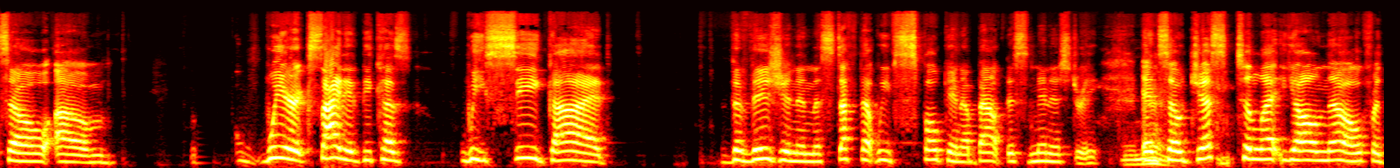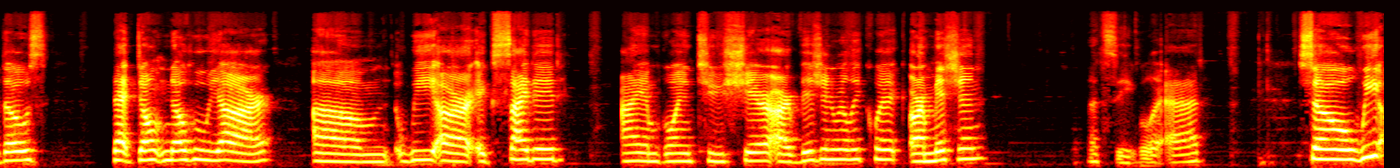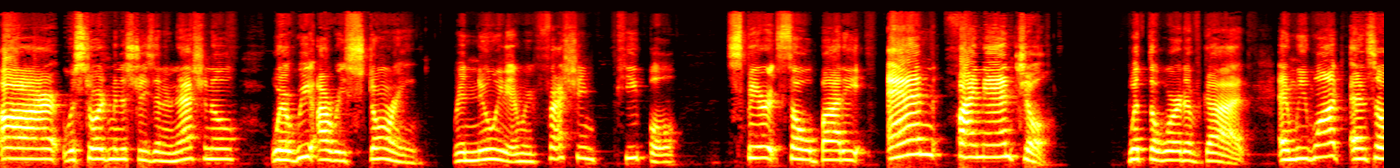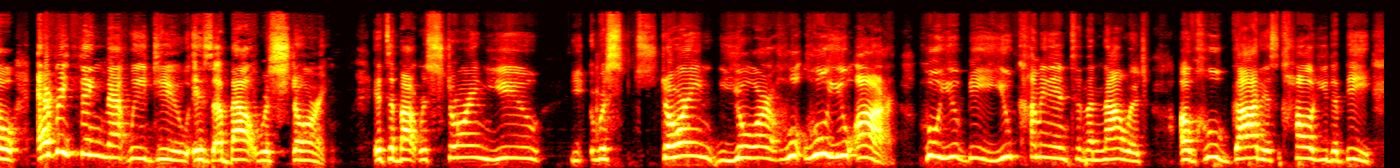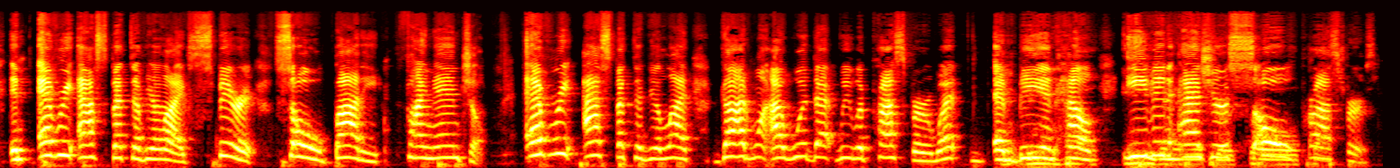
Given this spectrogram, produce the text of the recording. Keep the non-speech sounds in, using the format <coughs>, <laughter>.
so um we're excited because we see God the vision and the stuff that we've spoken about this ministry. Amen. And so, just to let y'all know, for those that don't know who we are, um, we are excited. I am going to share our vision really quick, our mission. Let's see, will it add? So, we are Restored Ministries International, where we are restoring, renewing, and refreshing people, spirit, soul, body, and financial with the word of God. And we want, and so everything that we do is about restoring. It's about restoring you, restoring your who, who you are, who you be, you coming into the knowledge of who God has called you to be in every aspect of your life spirit, soul, body, financial every aspect of your life. God want I would that we would prosper what and be in health even as your soul prospers.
